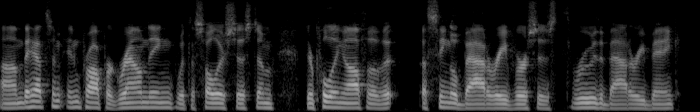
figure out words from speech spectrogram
Um, they had some improper grounding with the solar system. They're pulling off of a, a single battery versus through the battery bank.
